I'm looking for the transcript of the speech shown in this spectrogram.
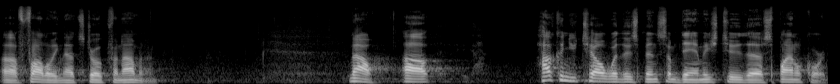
uh, following that stroke phenomenon. Now, uh, how can you tell whether there's been some damage to the spinal cord?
